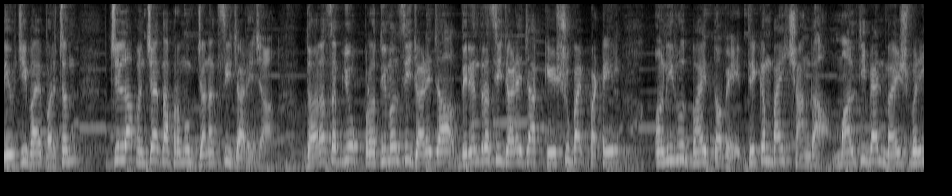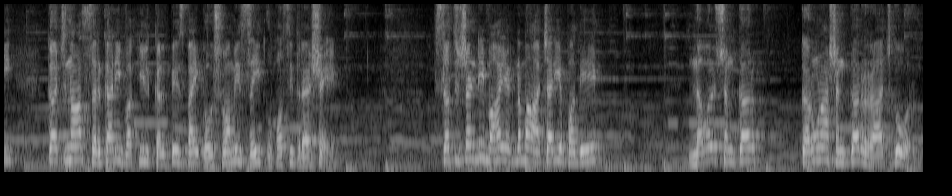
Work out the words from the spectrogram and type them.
દેવજીભાઈ વરચંદ, જિલ્લા પંચાયતના પ્રમુખ જનકસિંહ જાડેજા, ધારાસભ્યો પ્રદ્યુમનસિંહ જાડેજા, વિરેન્દ્રસિંહ જાડેજા, કેશુભાઈ પટેલ, અનિરુદ્ધભાઈ દવે, ત્રિકમભાઈ છાંગા, માલતીબેન મહેશ્વરી, કચ્છના સરકારી વકીલ કલ્પેશભાઈ ગોસ્વામી સહિત ઉપસ્થિત રહેશે. સતચંડી મહાયજ્ઞમાં આચાર્ય પદે નવલશંકર, કરુણાશંકર, રાજગોર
